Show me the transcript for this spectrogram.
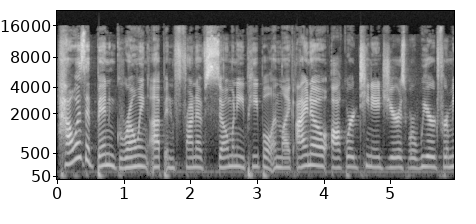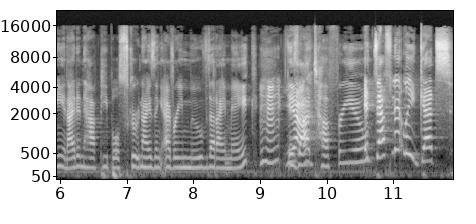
how has it been growing up in front of so many people and like i know awkward teenage years were weird for me and i didn't have people scrutinizing every move that i make is Mm-hmm. yeah. that tough for you It definitely gets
